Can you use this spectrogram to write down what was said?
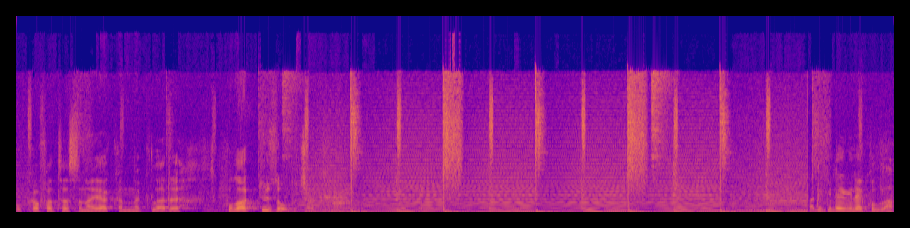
bu kafatasına yakınlıkları. Kulak düz olacak. Hadi güle güle kullan.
